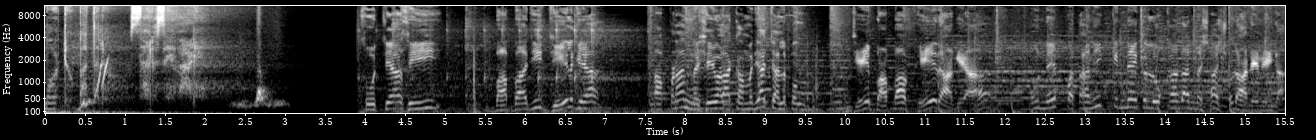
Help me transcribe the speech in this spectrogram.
ਮੋਟੂ ਪਤਲੂ ਸਰਸੇ ਵਾੜੇ ਸੋਚਿਆ ਸੀ ਬਾਬਾ ਜੀ ਜੇਲ੍ਹ ਗਿਆ ਆਪਣਾ ਨਸ਼ੇ ਵਾਲਾ ਕੰਮ ਜਿਹਾ ਚੱਲ ਪਊ ਜੇ ਬਾਬਾ ਫੇਰ ਆ ਗਿਆ ਉਹਨੇ ਪਤਾ ਨਹੀਂ ਕਿੰਨੇ ਕੁ ਲੋਕਾਂ ਦਾ ਨਸ਼ਾ ਛੁਡਾ ਦੇਵੇਗਾ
